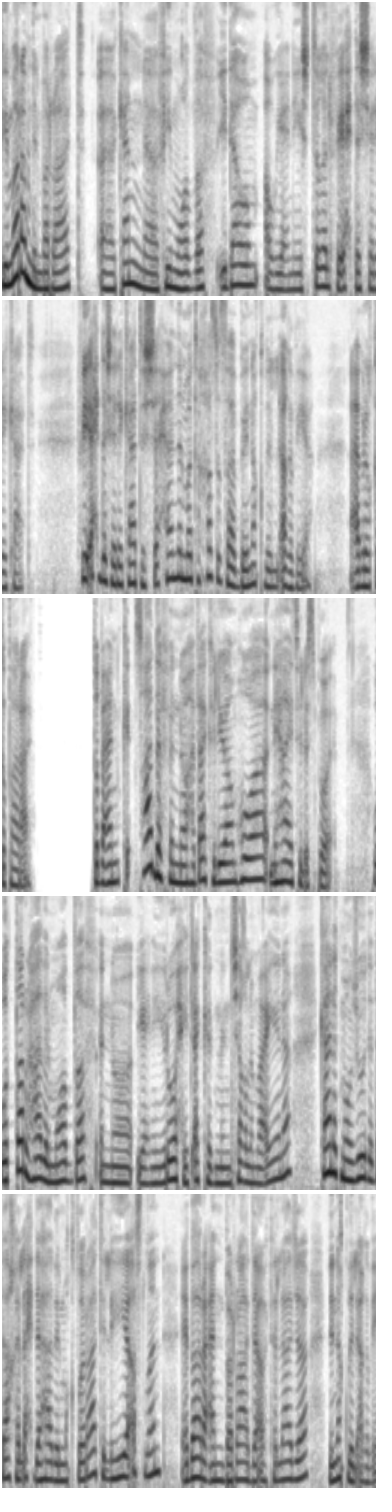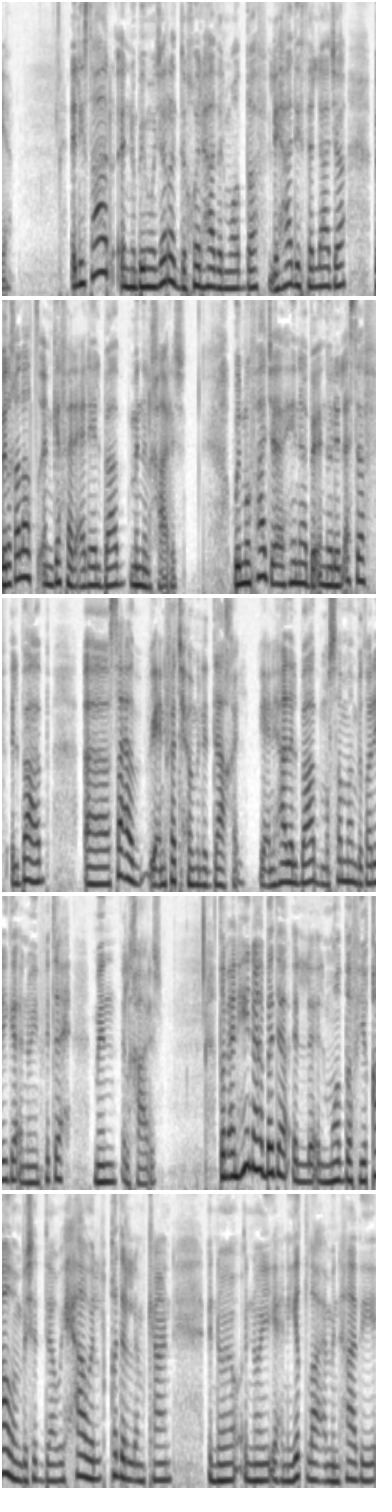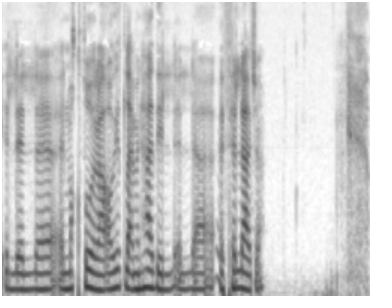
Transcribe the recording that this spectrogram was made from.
في مرة من المرات آه، كان في موظف يداوم أو يعني يشتغل في إحدى الشركات. في إحدى شركات الشحن المتخصصة بنقل الأغذية عبر القطارات. طبعا صادف أنه هذاك اليوم هو نهاية الأسبوع. واضطر هذا الموظف إنه يعني يروح يتأكد من شغلة معينة كانت موجودة داخل إحدى هذه المقطورات اللي هي أصلا عبارة عن برادة أو ثلاجة لنقل الأغذية. اللي صار إنه بمجرد دخول هذا الموظف لهذه الثلاجة بالغلط انقفل عليه الباب من الخارج. والمفاجأة هنا بإنه للأسف الباب آه صعب يعني فتحه من الداخل. يعني هذا الباب مصمم بطريقة إنه ينفتح من الخارج. طبعا هنا بدأ الموظف يقاوم بشدة ويحاول قدر الإمكان إنه إنه يعني يطلع من هذه المقطورة أو يطلع من هذه الثلاجة.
